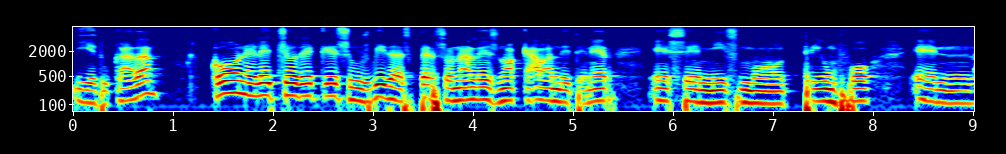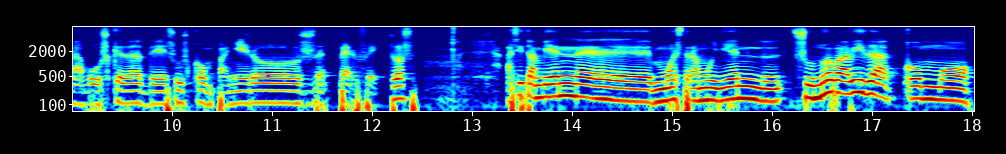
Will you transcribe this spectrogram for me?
y educada con el hecho de que sus vidas personales no acaban de tener ese mismo triunfo en la búsqueda de sus compañeros eh, perfectos. Así también eh, muestra muy bien su nueva vida como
